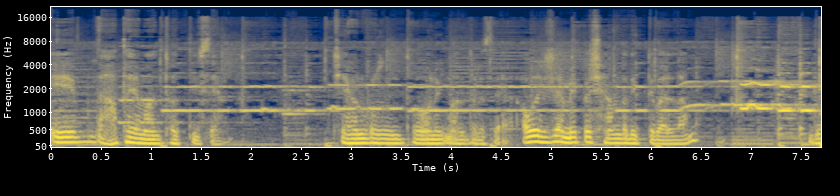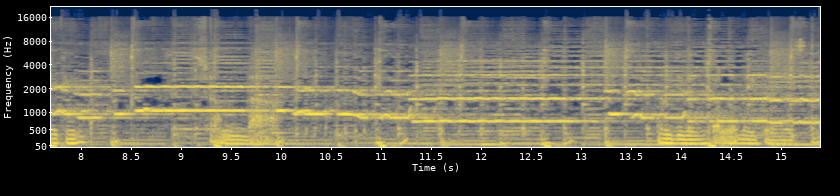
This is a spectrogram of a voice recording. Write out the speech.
এ হাতে মাছ ধরতেছে। সে এখন পর্যন্ত অনেক মাছ ধরেছে। অবশেষে আমি একটা সান্ডা দেখতে পারলাম। দেখে সান্ডা। ওই বের করে গেছে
